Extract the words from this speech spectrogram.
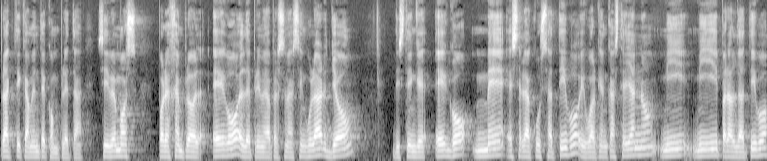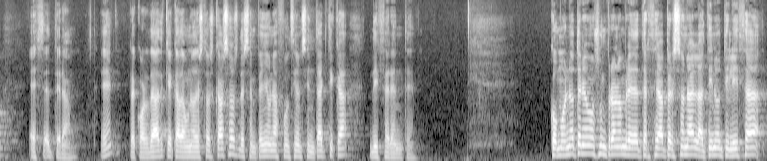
prácticamente completa. Si vemos por ejemplo, el ego, el de primera persona singular, yo, distingue ego, me es el acusativo, igual que en castellano, mi, mi para el dativo, etc. ¿Eh? Recordad que cada uno de estos casos desempeña una función sintáctica diferente. Como no tenemos un pronombre de tercera persona, el latín utiliza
